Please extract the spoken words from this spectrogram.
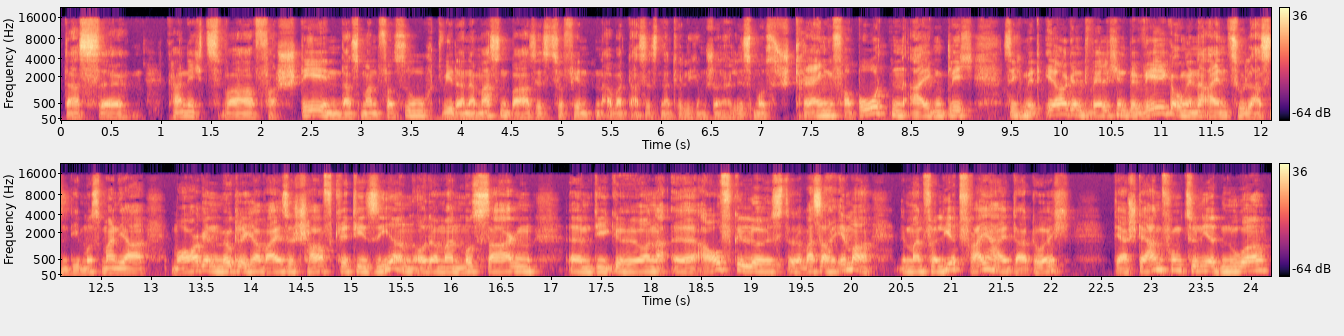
Das äh, kann ich zwar verstehen, dass man versucht, wieder eine Massenbasis zu finden, aber das ist natürlich im Journalismus streng verboten eigentlich, sich mit irgendwelchen Bewegungen einzulassen. Die muss man ja morgen möglicherweise scharf kritisieren oder man muss sagen, ähm, die gehören äh, aufgelöst oder was auch immer. Man verliert Freiheit dadurch. Der Stern funktioniert nur,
